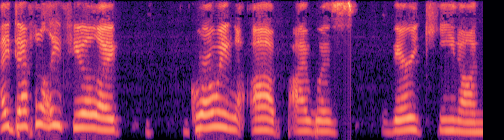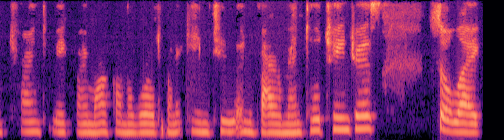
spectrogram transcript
I definitely feel like growing up, I was very keen on trying to make my mark on the world when it came to environmental changes. So like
